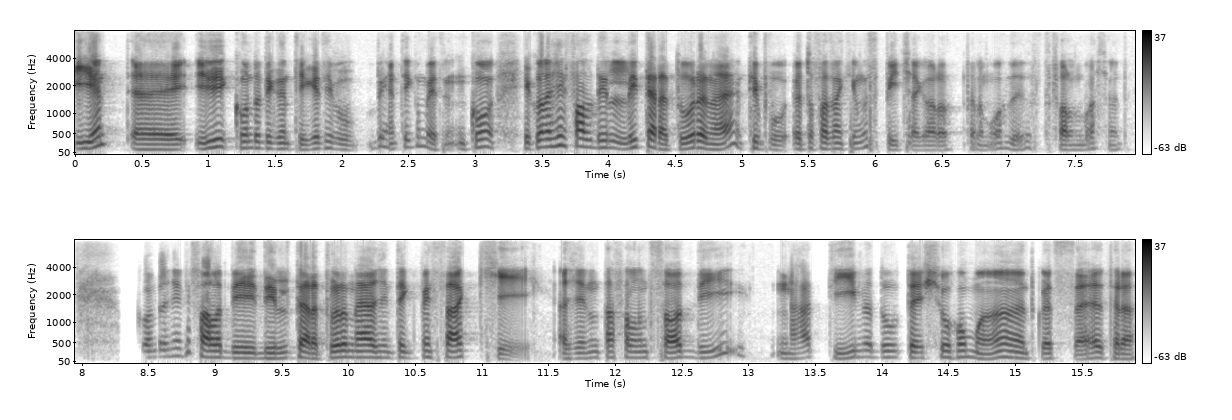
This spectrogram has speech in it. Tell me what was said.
E, é, e quando eu digo antiga, é tipo, bem antigo mesmo. E quando a gente fala de literatura, né? Tipo, eu tô fazendo aqui um speech agora, pelo amor de Deus, tô falando bastante. Quando a gente fala de, de literatura, né, a gente tem que pensar que a gente não está falando só de narrativa do texto romântico, etc.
